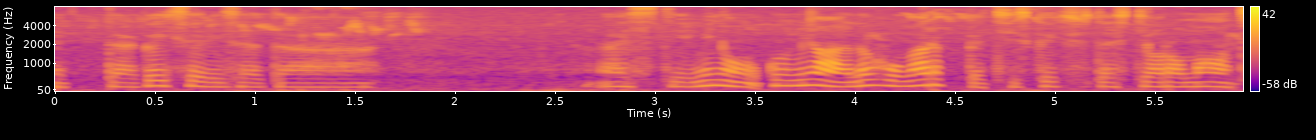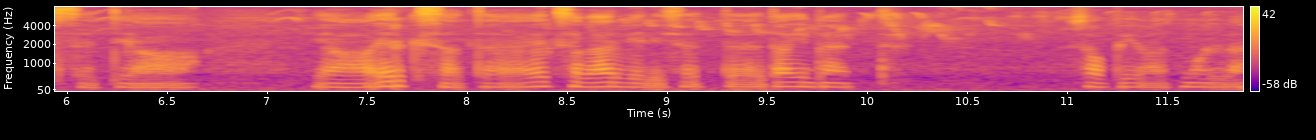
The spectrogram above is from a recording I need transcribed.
et äh, kõik sellised äh, hästi minu, kui mina olen õhumärked, siis kõik sellised hästi aromaatsed ja ja erksad, erksavärvilised taimed sobivad mulle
